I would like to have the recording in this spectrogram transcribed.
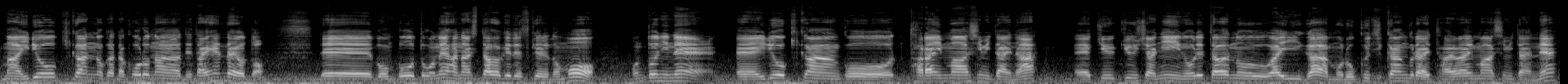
まあ医療機関の方コロナで大変だよと。で、冒頭ね、話したわけですけれども、本当にね、えー、医療機関、こう、たらい回しみたいな、えー、救急車に乗れたのはいいが、もう6時間ぐらいたらい回しみたいなね、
